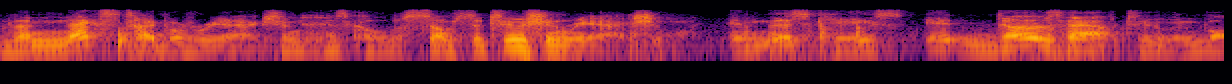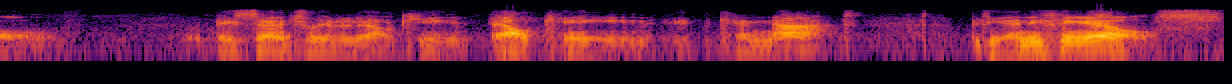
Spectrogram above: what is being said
the next type of reaction is called a substitution reaction. In this case, it does have to involve a saturated alkene. alkane. It cannot be anything else.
